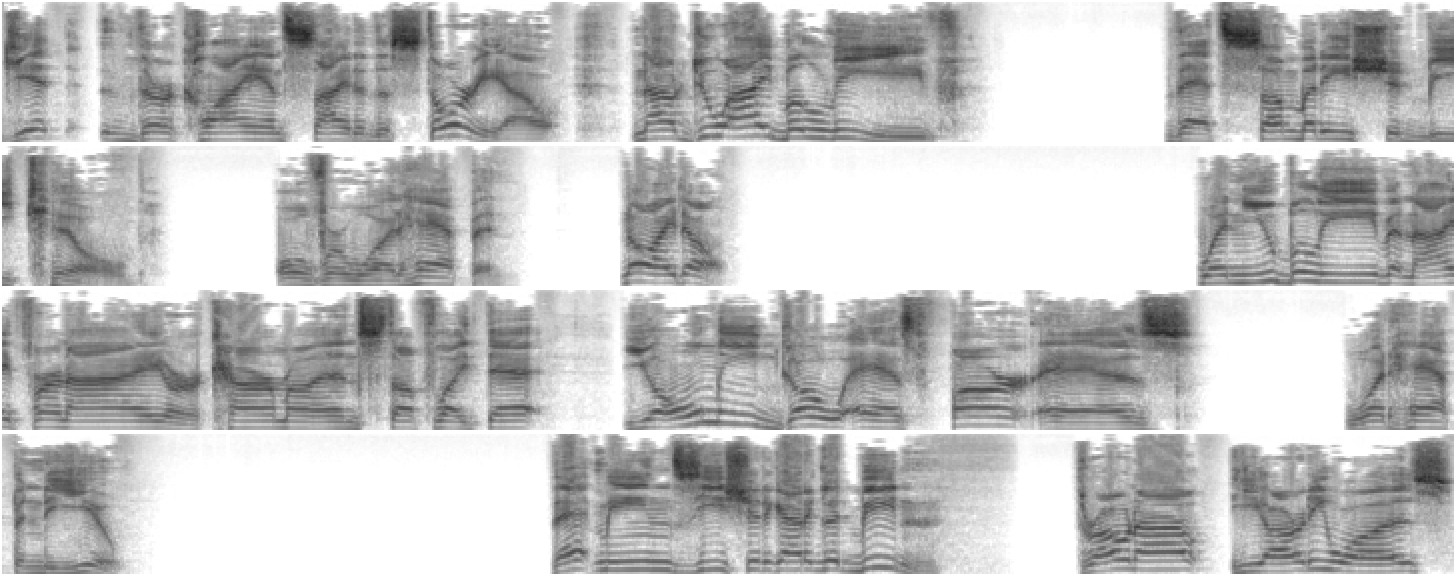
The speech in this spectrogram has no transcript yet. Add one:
get their client's side of the story out. Now, do I believe that somebody should be killed over what happened? No, I don't. When you believe an eye for an eye or karma and stuff like that, you only go as far as what happened to you. That means he should have got a good beating. Thrown out, he already was.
